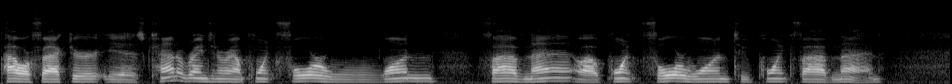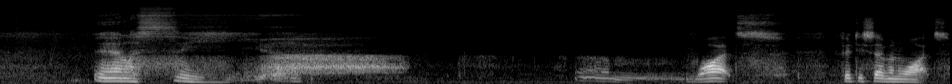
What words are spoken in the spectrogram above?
Power factor is kind of ranging around 0.4159 uh, 0.41 to 0.59 and let's see watts 57 watts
